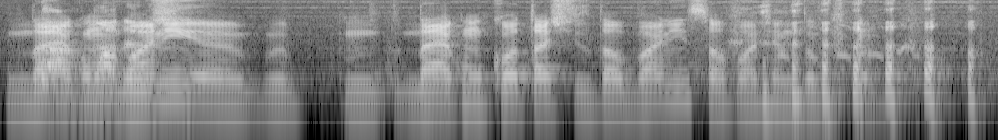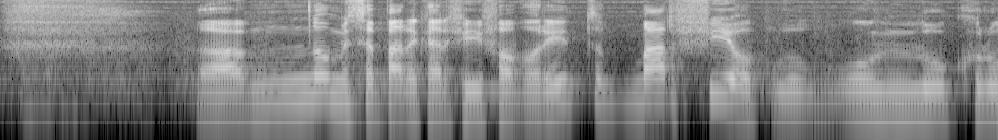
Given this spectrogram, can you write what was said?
Dai da, acum da, banii, deci... dai acum cota și îți dau banii sau facem după? Uh, nu mi se pare că ar fi favorit. Ar fi o, un lucru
